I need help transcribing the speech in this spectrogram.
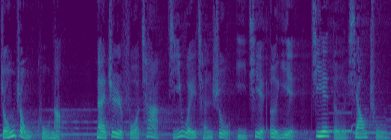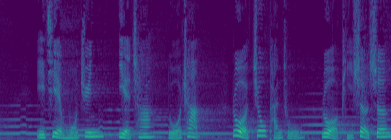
种种苦恼，乃至佛刹即为陈述一切恶业，皆得消除。一切魔君、夜叉、罗刹，若鸠盘荼，若毗舍奢，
